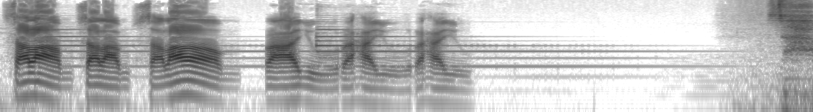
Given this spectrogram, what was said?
Salam, salam, salam. Rahayu, rahayu, rahayu. Sa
